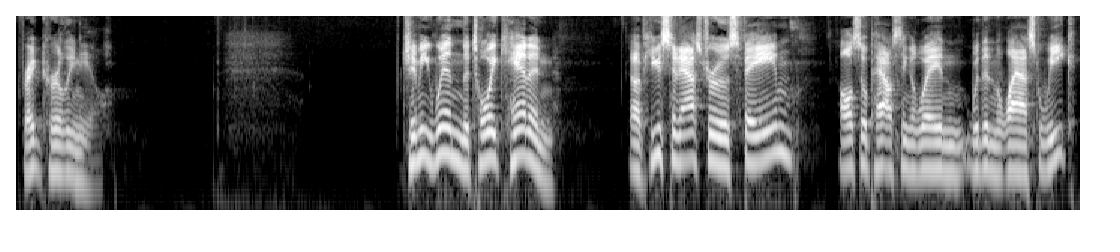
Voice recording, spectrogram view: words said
Fred Curly Neal. Jimmy Wynn, the toy cannon of Houston Astros fame, also passing away in, within the last week.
